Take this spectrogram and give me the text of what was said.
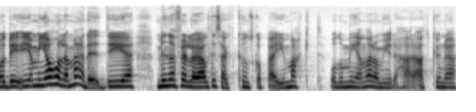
Och det, ja, men jag håller med dig. Det, mina föräldrar har alltid sagt att kunskap är ju makt. Och då menar de ju det här att kunna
